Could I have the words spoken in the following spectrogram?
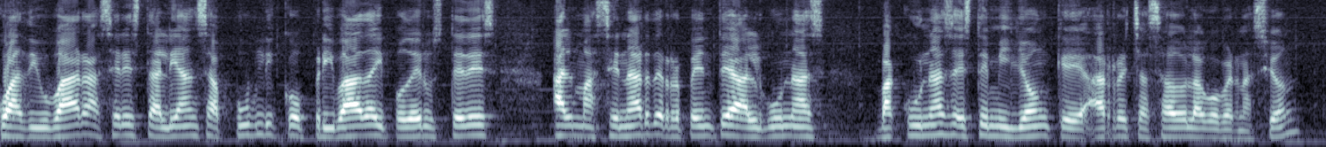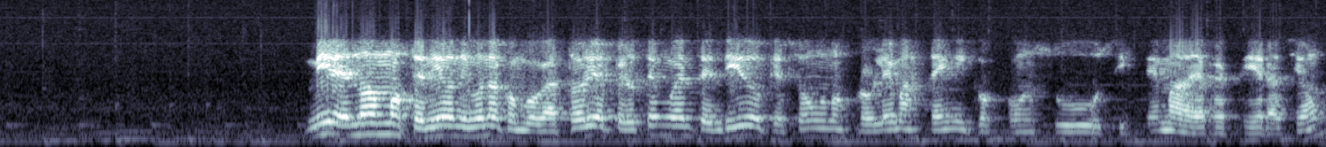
coadyuvar, hacer esta alianza público-privada y poder ustedes almacenar de repente algunas vacunas, este millón que ha rechazado la gobernación? Mire, no hemos tenido ninguna convocatoria, pero tengo entendido que son unos problemas técnicos con su sistema de refrigeración.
